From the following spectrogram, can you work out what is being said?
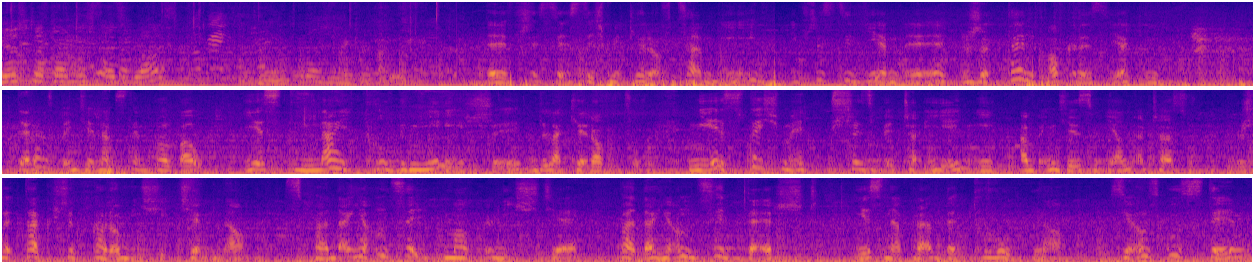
Jeszcze komuś odblask? E, Wszyscy jesteśmy kierowcami i wszyscy wiemy, że ten okres, jaki teraz będzie następował, jest najtrudniejszy dla kierowców. Nie jesteśmy przyzwyczajeni, a będzie zmiana czasu, że tak szybko robi się ciemno. Spadające liście, padający deszcz jest naprawdę trudno. W związku z tym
